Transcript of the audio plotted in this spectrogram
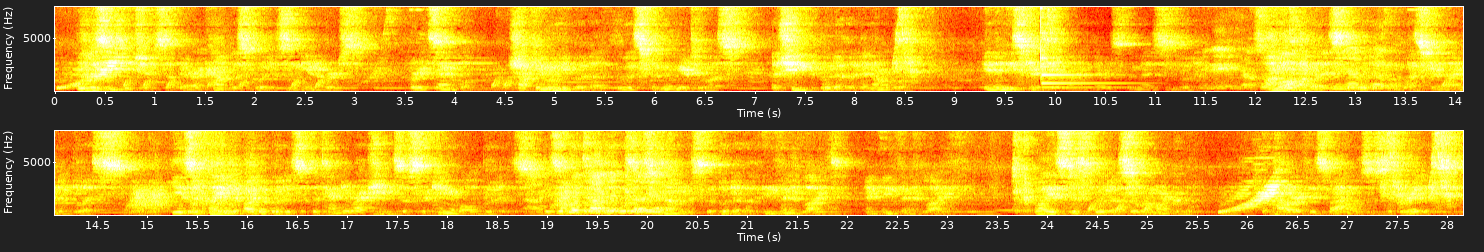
Buddhism teaches that there are countless Buddhas in the universe. For example, Shakyamuni Buddha, who is familiar to us, achieved Buddhahood in our world. In an eastern land, there is the medicine Buddha. Yang Amitabha is the Buddha in the western land of bliss. He is acclaimed by the Buddhas of the Ten Directions as the king of all Buddhas. Disebut is also known as the Buddha of infinite light and infinite life. Why is this Buddha so remarkable? The power of his vows is the greatest.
